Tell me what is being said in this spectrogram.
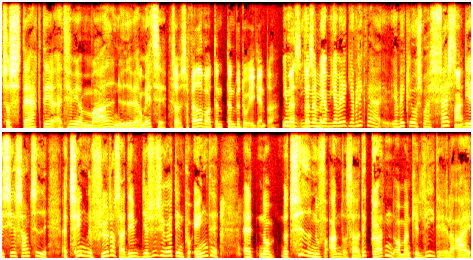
så stærk der, at det vil jeg meget nødig være okay. med til. Så, så fadervor, den, den vil du ikke ændre? Jamen, Hvad- hvad jamen med- jeg, jeg, vil ikke, jeg, vil ikke være, jeg vil ikke låse mig fast, Nej. Fordi jeg siger samtidig, at tingene flytter sig. Det, jeg synes jo ikke, det er en pointe, at når, når tiden nu forandrer sig, og det gør den, om man kan lide det eller ej,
